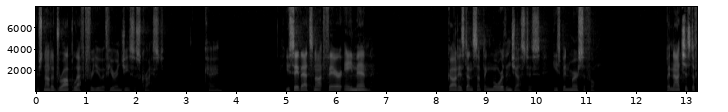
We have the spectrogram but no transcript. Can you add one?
There's not a drop left for you if you're in Jesus Christ. You say that's not fair? Amen. God has done something more than justice, He's been merciful. But not just a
